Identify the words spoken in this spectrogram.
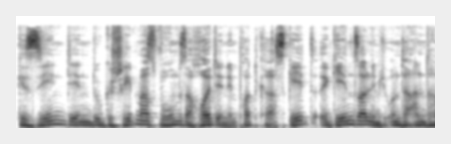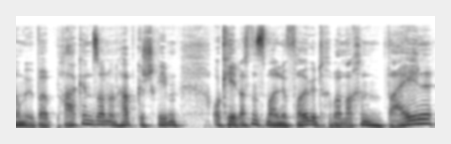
gesehen, den du geschrieben hast, worum es auch heute in dem Podcast geht, äh, gehen soll, nämlich unter anderem über Parkinson und habe geschrieben, okay, lass uns mal eine Folge drüber machen, weil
